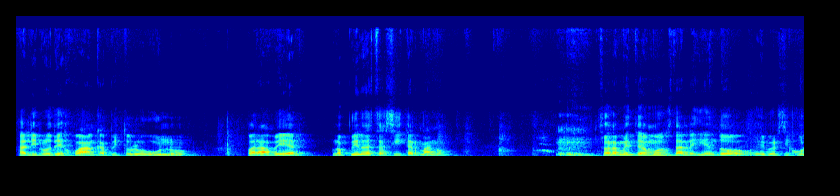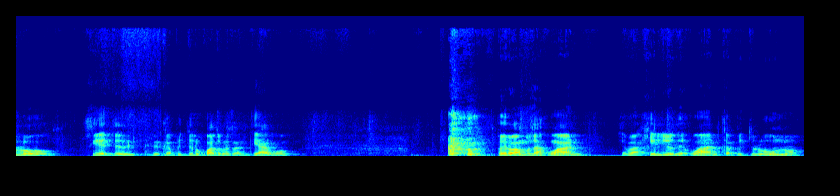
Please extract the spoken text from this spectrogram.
al libro de Juan capítulo 1 para ver no pierda esta cita, hermano. Solamente vamos a estar leyendo el versículo 7 del, capítulo 4 de Santiago. Pero vamos a Juan, Evangelio de Juan, capítulo 1.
